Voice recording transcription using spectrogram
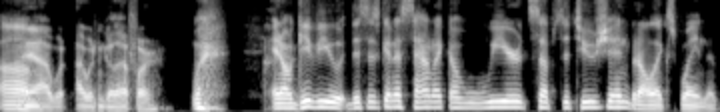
Um, yeah, I would I wouldn't go that far. and I'll give you this is gonna sound like a weird substitution, but I'll explain them.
